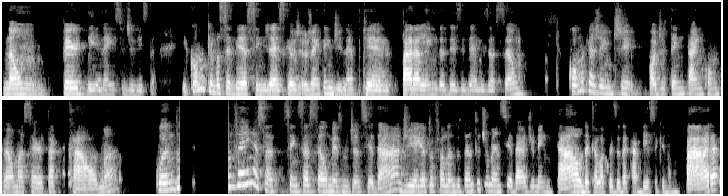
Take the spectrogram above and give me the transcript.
não perder né, isso de vista. E como que você vê assim, Jéssica? Eu, eu já entendi, né? Porque para além da desidealização, como que a gente pode tentar encontrar uma certa calma quando vem essa sensação mesmo de ansiedade, e aí eu tô falando tanto de uma ansiedade mental, daquela coisa da cabeça que não para,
